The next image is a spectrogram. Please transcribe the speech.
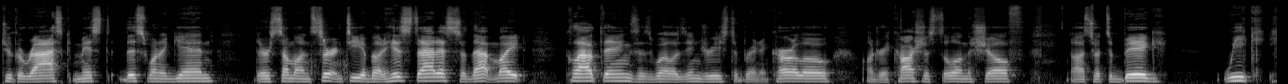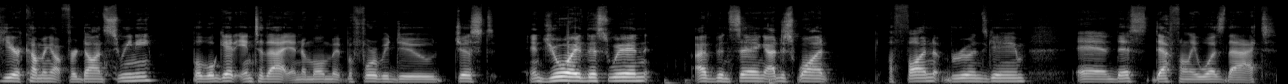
Tuukka Rask missed this one again. There's some uncertainty about his status, so that might cloud things, as well as injuries to Brandon Carlo. Ondrej Kase still on the shelf. Uh, so it's a big week here coming up for Don Sweeney, but we'll get into that in a moment. Before we do, just enjoy this win. I've been saying I just want a fun Bruins game, and this definitely was that.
